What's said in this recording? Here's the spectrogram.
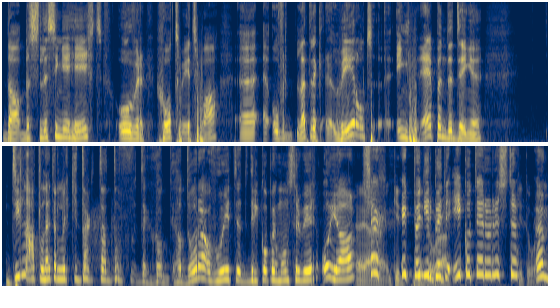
dat beslissingen heeft over god weet wat. eh, over letterlijk wereldingrijpende dingen. Die laat letterlijk dat, dat, dat, de God- of hoe heet het, de driekoppig monster weer? Oh ja, Ja, zeg, ik ben hier bij de ecoterroristen. Ehm,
